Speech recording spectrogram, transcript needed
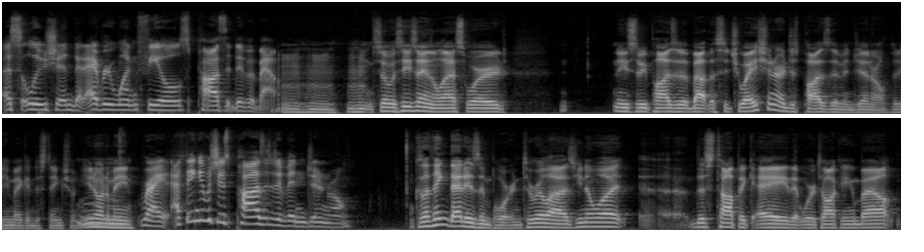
a solution that everyone feels positive about. Mhm. So was he saying the last word needs to be positive about the situation or just positive in general? Did he make a distinction? You know what I mean? Right. I think it was just positive in general. Because I think that is important to realize. You know what? Uh, this topic A that we're talking about.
